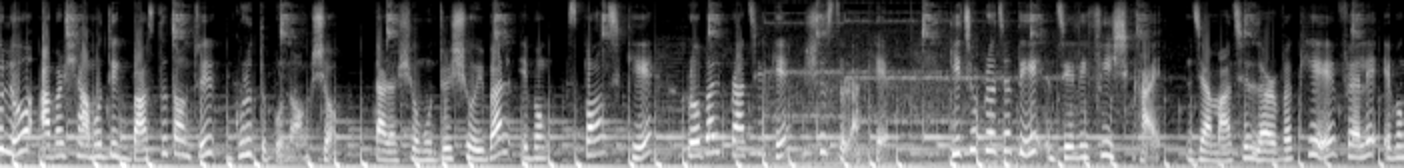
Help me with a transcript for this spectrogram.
কচ্ছপগুলো আবার সামুদ্রিক বাস্তুতন্ত্রের গুরুত্বপূর্ণ অংশ। তারা সমুদ্রের শৈবাল এবং স্পঞ্জ খেয়ে প্রবাল প্রাচীরকে সুস্থ রাখে। কিছু প্রজাতি জেলিফিশ খায়, যা মাছের লার্ভা খেয়ে ফেলে এবং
